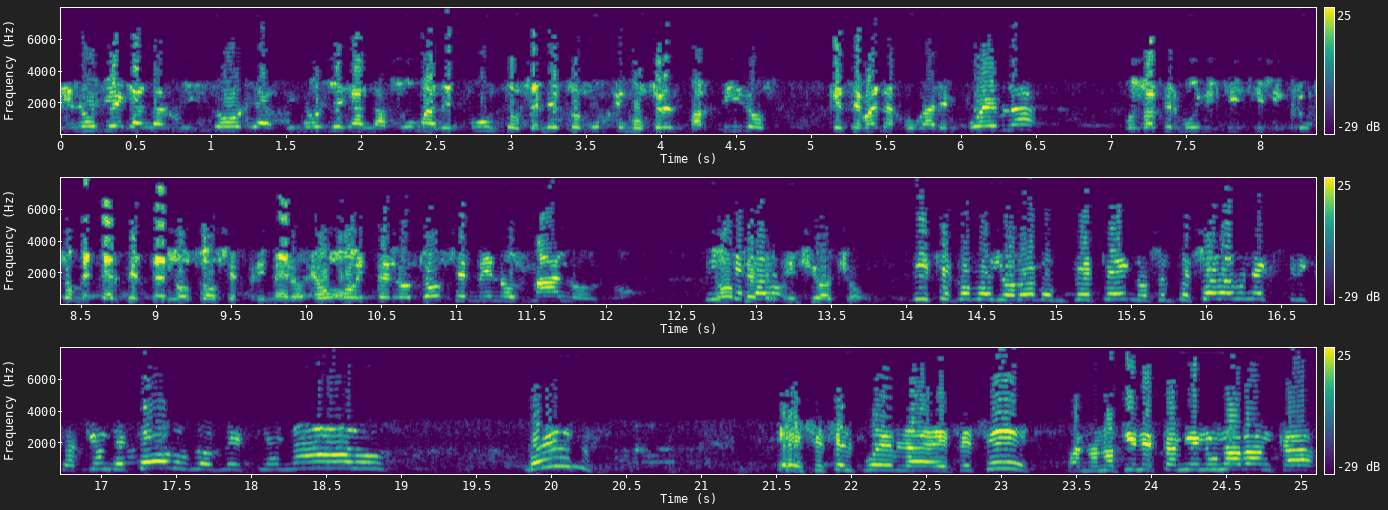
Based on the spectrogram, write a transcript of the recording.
si no llegan las victorias, si no llegan la suma de puntos en estos últimos tres partidos que se van a jugar en Puebla, pues va a ser muy difícil incluso meterse entre los 12 primeros, o, entre los 12 menos malos, ¿no? Dice 12 cómo- de 18. Dice cómo lloró don Pepe, nos empezó a dar una explicación de todos los lesionados. Bueno, ese es el Puebla FC. Cuando no tienes también una banca,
